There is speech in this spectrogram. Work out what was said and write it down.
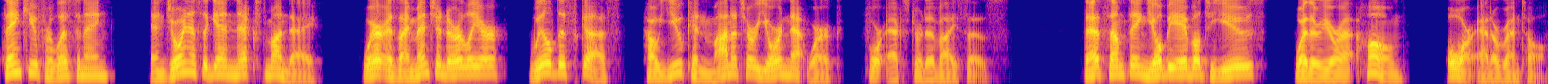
Thank you for listening, and join us again next Monday where, as I mentioned earlier, we'll discuss how you can monitor your network for extra devices. That's something you'll be able to use whether you're at home or at a rental.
